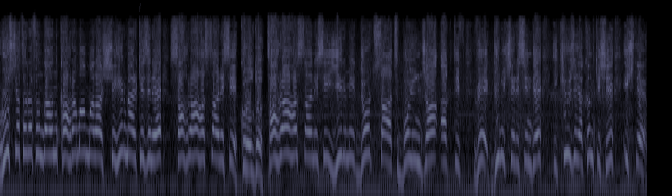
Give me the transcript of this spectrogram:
Rusya tarafından Kahramanmaraş şehir merkezine Sahra Hastanesi kuruldu. Sahra Hastanesi 24 saat boyunca aktif ve gün içerisinde 200'e yakın kişi işte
